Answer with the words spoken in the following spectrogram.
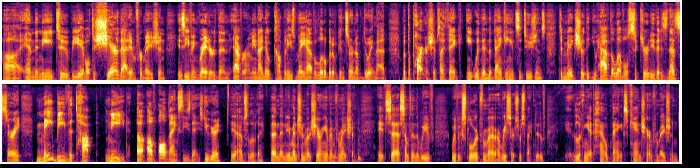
Uh, and the need to be able to share that information is even greater than ever. I mean, I know companies may have a little bit of concern of doing that, but the partnerships, I think, within the banking institutions to make sure that you have the level of security that is necessary may be the top need uh, of all banks these days. Do you agree? Yeah, absolutely. And, and you mentioned about sharing of information. It's uh, something that we've we've explored from a, a, research perspective, looking at how banks can share information.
